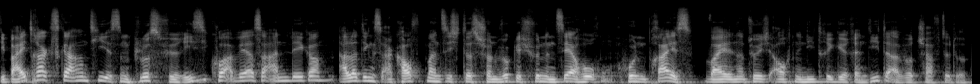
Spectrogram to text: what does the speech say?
Die Beitragsgarantie ist ein Plus für risikoaverse Anleger. Allerdings erkauft man sich das schon wirklich für einen sehr hohen, hohen Preis, weil natürlich auch eine niedrige Rendite erwirtschaftet wird.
